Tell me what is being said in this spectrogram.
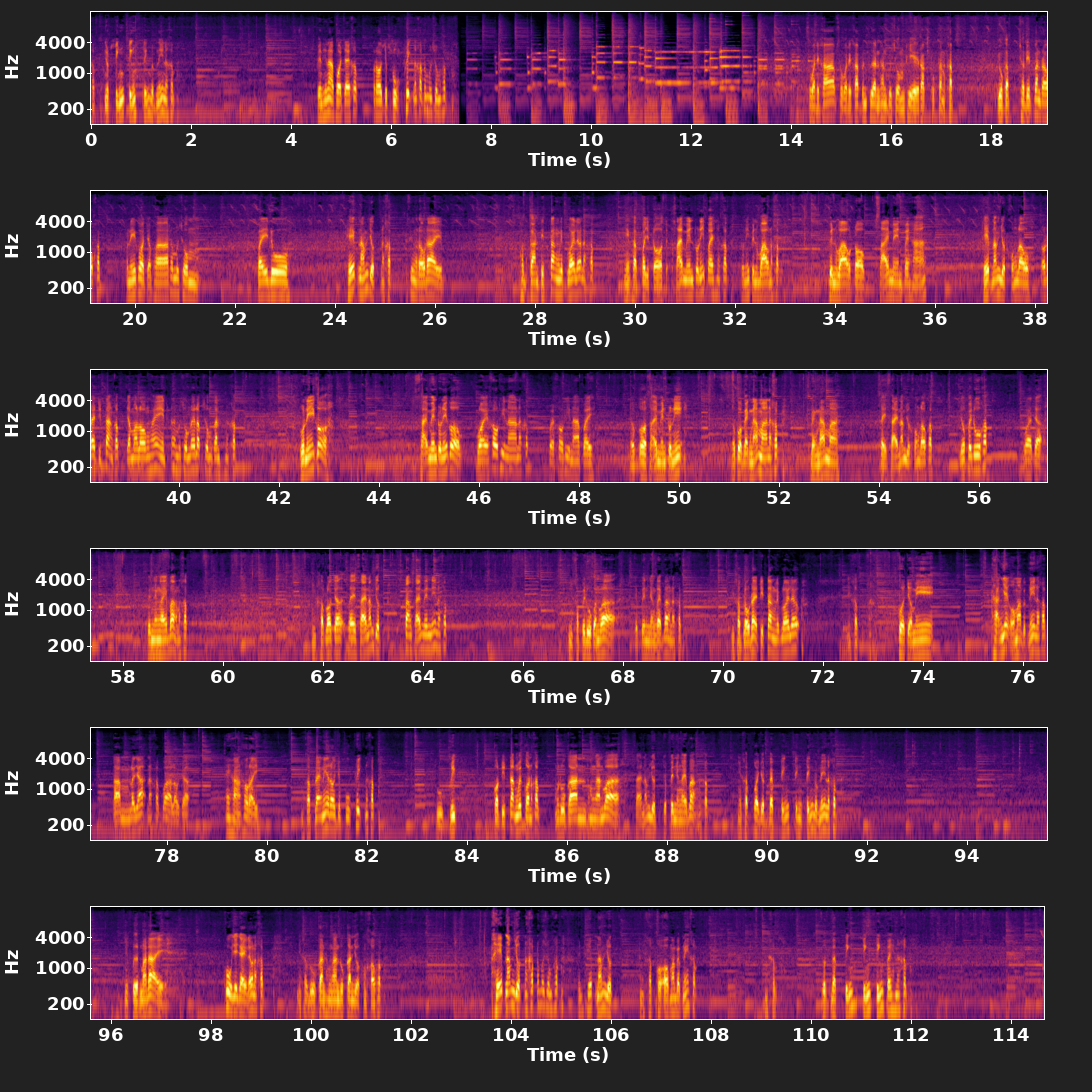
ครับหยุดติ้งติ้งติ้งแบบนี้นะครับ เป็นที่น่าพอใจครับ เราจะปลูกพริกนะครับท่านผู้ชมครับสวัสดีครับ สวัสดีครับเพื่อนๆท่านผู้ชมที่รักทุกท่านครับ อยู่กับชาวเด็ดบ้านเราครับ วันนี้ก็จะพาท่านผู้ชม ไปดูเทปน้ำหยดนะครับ ซึ่งเราได้ทำการติดตั้งเรียบร้อยแล้วนะครับ นี่ครับก็จะต่อสายเมนตัวนี้ไปนะครับ ตัวนี้เป็นวาล์วนะครับ เป็นวาล์วต่อสายเมนไปหา เทปน้ำหยดของเรา เราได้ติดตั้งครับ จะมาลองให้ท่านผู้ชมได้รับชมกันนะครับ ตัวนี้ก็ สายเมนตัวนี้ก็ปล่อยเข้าที่นานะครับ ปล่อยเข้าที่นาไป แล้วก็สายเมนตัวนี้ แล้วก็แบ่งน้ำมานะครับ แบ่งน้ำมาใส่สายน้ำหยดของเราครับ เดี๋ยวไปดูครับ ว่าจะเป็นยังไงบ้างนะครับ นี่ครับเราจะใส่สายน้ำหยดตั้งสายเมนนี้นะครับนี่ครับไปดูกันว่าจะเป็นอย่างไรบ้างนะครับนี่ครับเราได้ติดตั้งเรียบร้อยแล้วนี่ครับก็จะมีทางแยกออกมาแบบนี้นะครับ ตามระยะนะครับว่าเราจะให้ห่างเท่าไหร่นะครับแปลงนี้เราจะปลูกพริกนะครับปลูกพริกก็ติดตั้งไว้ก่อนนะครับ มาดูการทำงานว่าสายน้ำหยดจะเป็นยังไงบ้างนะครับนี่ครับก็หยดแบบติ้งติ้งติ้งแบบนี้แหละครับ นี่เปิดมาได้คู่ใหญ่ๆแล้วนะครับ นี่ครับดูการทำงานดูการหยดของเขาครับ เทปน้ำหยดนะครับท่านผู้ชมครับ เป็นเทปน้ำหยดนี่ครับ ก็ออกมาแบบนี้ครับนี่ครับ หยดแบบติ้งติ้งติ้งไปนะครับ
